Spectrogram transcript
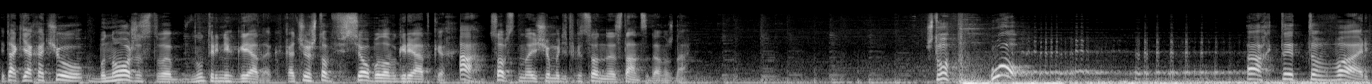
Итак, я хочу множество внутренних грядок. Хочу, чтобы все было в грядках. А, собственно, еще модификационная станция, да, нужна. Что? О! Ах ты, тварь!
